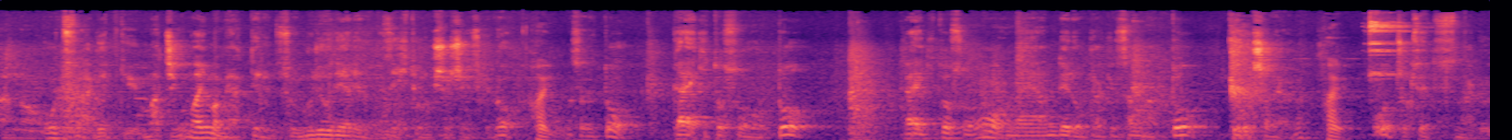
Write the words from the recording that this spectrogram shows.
あのをつなぐっていうマッチング、まあ、今もやってるんでそれ無料でやれるんでぜひ登録してほしいんですけど、はい。それと外気塗装と外気塗装の悩んでるお客様と業者だよな、はい。を直接つなぐ。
